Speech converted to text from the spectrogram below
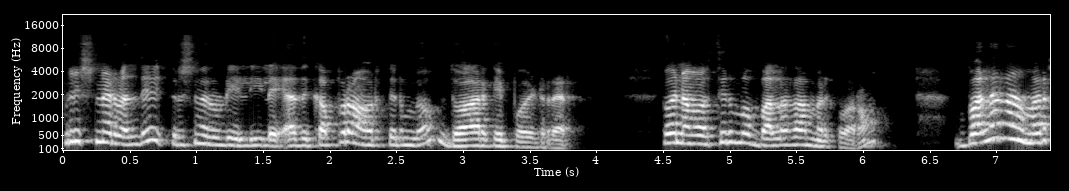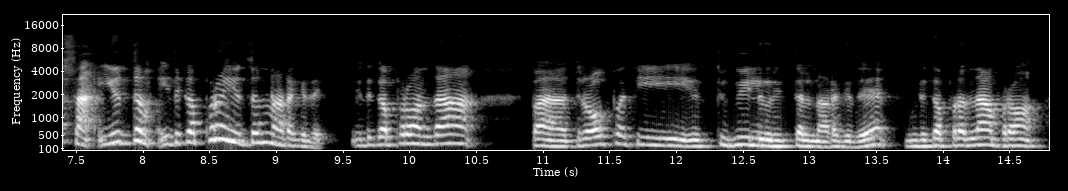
கிருஷ்ணர் வந்து கிருஷ்ணருடைய லீலை அதுக்கப்புறம் அவர் திரும்பவும் துவாரகை போயிடுறார். இப்போ நம்ம திரும்ப பலராமருக்கு வரோம் பலராமர் ச- யுத்தம் இதுக்கப்புறம் யுத்தம் நடக்குது. இதுக்கப்புறம் தான் ப- திரௌபதி துகில் உரித்தல் நடக்குது. இதுக்கப்புறம் தான் அப்புறம்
